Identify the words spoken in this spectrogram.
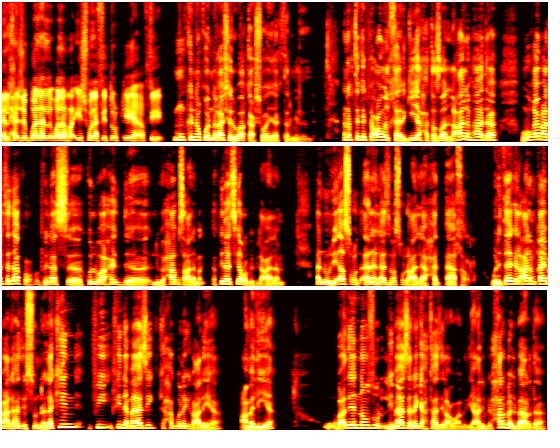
الحزب ولا ولا الرئيس هنا في تركيا في ممكن نقول نغاش الواقع شوية أكثر من ال... أنا أفتكر في عوامل خارجية حتظل العالم هذا هو قائم على التدافع، في ناس كل واحد ليحافظ على مك... في ناس يربي في العالم أنه لأصعد أنا لازم أصعد على حد آخر، ولذلك العالم قائم على هذه السنة، لكن في في نماذج حق نقف عليها. عملية. وبعدين ننظر لماذا نجحت هذه العوامل. يعني في الحرب الباردة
